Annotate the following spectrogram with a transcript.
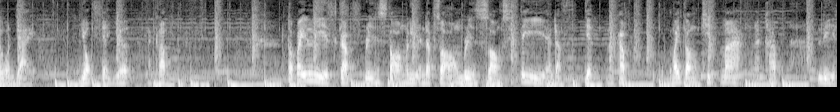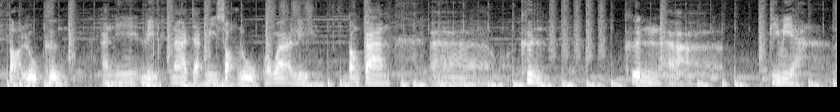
ส่วนใหญ่ยกจะเยอะนะครับ ต่อไปลีดกับบรินสตองลีดอันดับ2บรินสตองซิตี้อันดับ 7 นะครับ ไม่ต้องคิดมากนะครับลีดต่อลูกครึ่ง อันนี้ลีดน่าจะมี 2 ลูก เพราะว่าลีดต้องการขึ้นขึ้นพรีเมียร์ใน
